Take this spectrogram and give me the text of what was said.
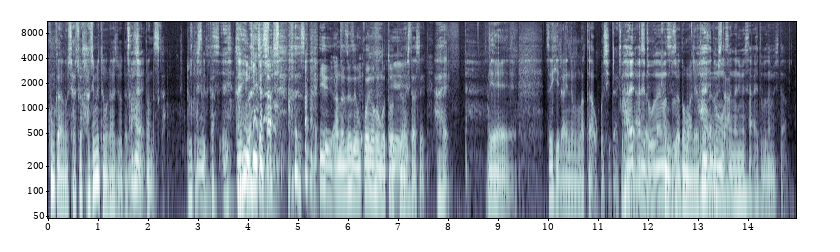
今回あの社長初めてのラジオでいらっしゃったんですか、はい、どうでしたか？大変緊張しました。いえあの全然お声の方も通ってましたし、えー、はい。えーぜひ来年もまたお越しいただければと思います。はい、ありがとうございます。本日はどうもありがとうございました。はい、どうもお世話になりました。ありがとうございました。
